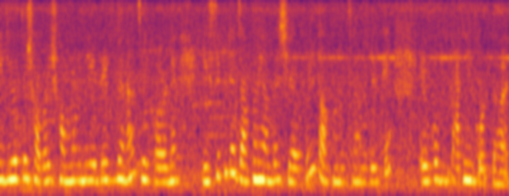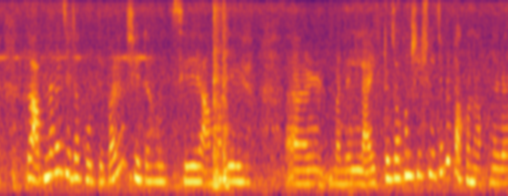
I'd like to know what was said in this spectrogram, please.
ভিডিওতে সবাই সময় নিয়ে দেখবে না, যে কারণে রেসিপিটা যখনই আমরা শেয়ার করি, তখন হচ্ছে আমাদেরকে এরকম কাটিং করতে হয়। তো আপনারা যেটা করতে পারেন, সেটা হচ্ছে আমাদের আর মানে লাইভটা যখন শেষ হয়ে যাবে, তখন আপনারা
